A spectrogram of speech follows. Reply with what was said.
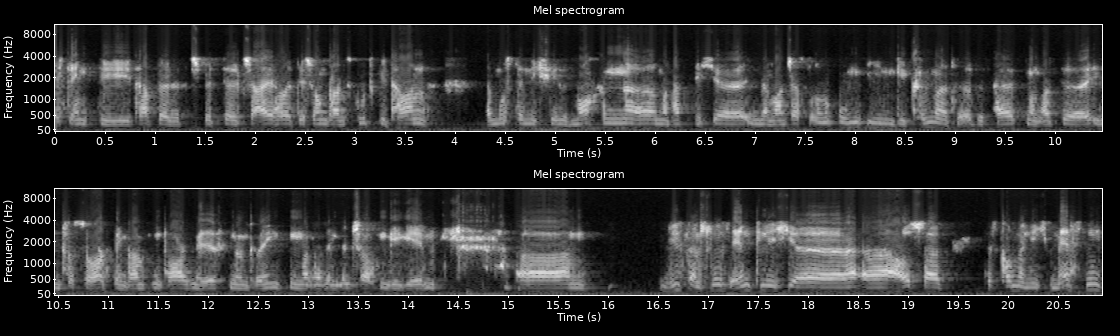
ich denke, die Etappe, speziell Chai, heute schon ganz gut getan. Er musste nicht viel machen. Äh, man hat sich äh, in der Mannschaft um, ihn gekümmert. Äh, das heißt, man hat ihn versorgt den ganzen Tag mit Essen und Trinken. Man hat ihm Windschatten gegeben. Ähm, wie es dann schlussendlich ausschaut, das kann man nicht messen.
